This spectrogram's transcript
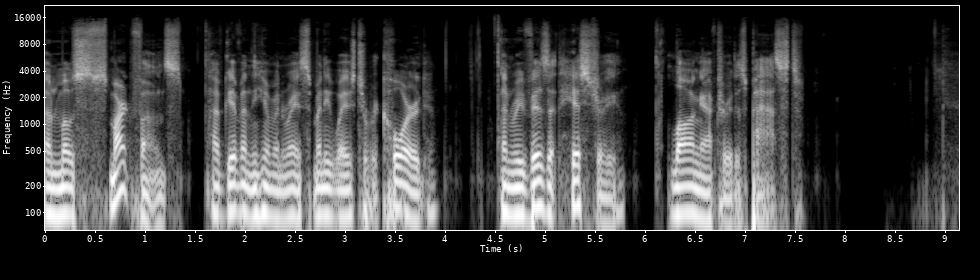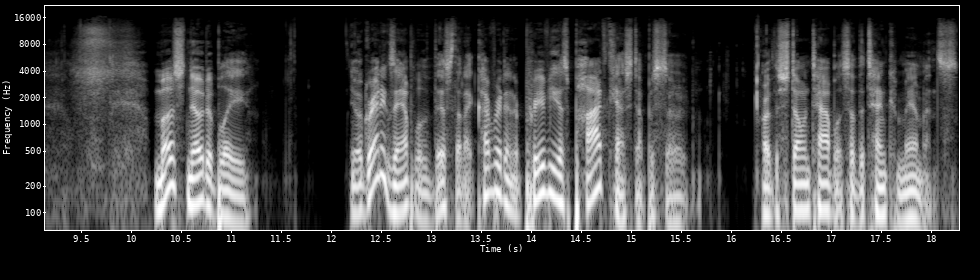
on most smartphones have given the human race many ways to record and revisit history long after it has passed. Most notably, you know, a great example of this that I covered in a previous podcast episode are the stone tablets of the Ten Commandments.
